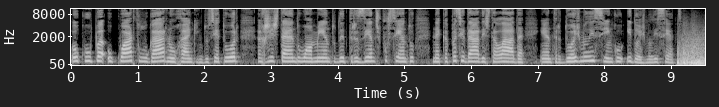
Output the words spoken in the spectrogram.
ocupa o quarto lugar no ranking do setor, registrando um aumento de 300% na capacidade instalada entre 2005 e 2007.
